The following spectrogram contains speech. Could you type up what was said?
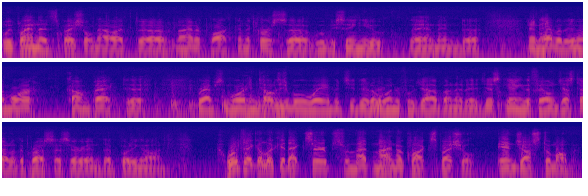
We plan that special now at uh, 9 o'clock, and of course, uh, we'll be seeing you then, and, uh, and have it in a more compact, uh, perhaps a more intelligible way, but you did a Right. wonderful job on it, uh, just getting the film just out of the processor and uh, putting on. We'll take a look at excerpts from that 9 o'clock special in just a moment.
